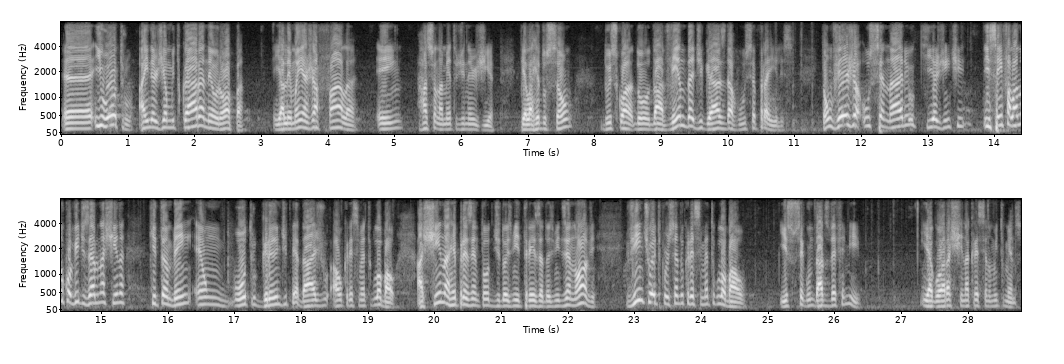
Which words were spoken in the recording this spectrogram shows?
É, e o outro, a energia muito cara na Europa, e a Alemanha já fala em racionamento de energia, pela redução do, do, da venda de gás da Rússia para eles. Então veja o cenário que a gente. E sem falar no Covid zero na China, que também é um outro grande pedágio ao crescimento global. A China representou de 2013 a 2019 28% do crescimento global. Isso segundo dados do FMI. E agora a China crescendo muito menos.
